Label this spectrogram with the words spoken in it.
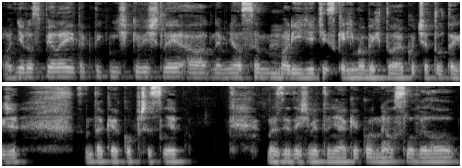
hodně dospělej, tak ty knížky vyšly a neměl jsem hmm. malý děti, s kterými bych to jako četl, takže jsem tak jako přesně mezi, takže mě to nějak jako neoslovilo.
